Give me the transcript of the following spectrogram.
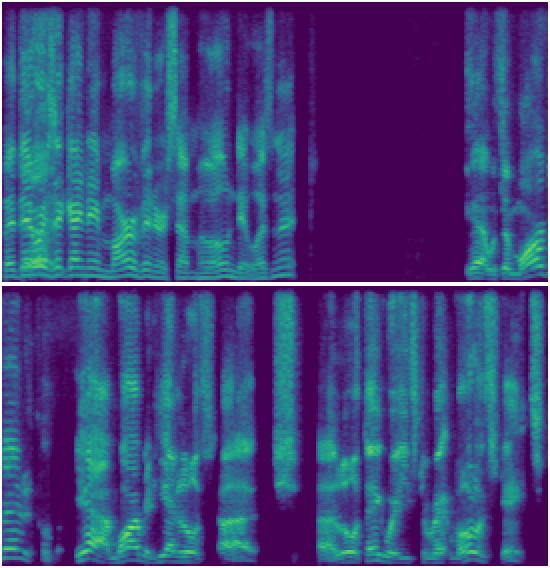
But there Yeah. was a guy named Marvin or something who owned it, wasn't it? Yeah, was it Marvin? Yeah, Marvin. He had a little uh, sh- a little thing where he used to rent roller skates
